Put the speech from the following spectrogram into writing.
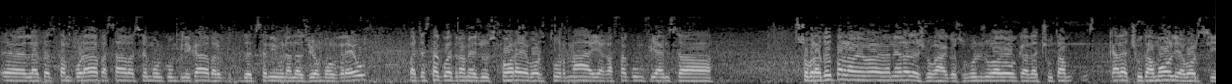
Eh, la temporada passada va ser molt complicada perquè vaig tenir una lesió molt greu. Vaig estar quatre mesos fora, llavors tornar i agafar confiança sobretot per la meva manera de jugar, que sóc un jugador que ha de xutar, que ha de xutar molt, llavors si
